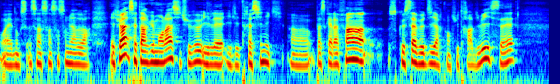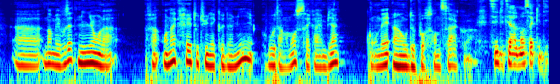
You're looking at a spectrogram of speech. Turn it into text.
ouais. donc c'est 500 milliards de dollars. Et tu vois, cet argument-là, si tu veux, il est, il est très cynique. Euh, parce qu'à la fin, ce que ça veut dire quand tu traduis, c'est non, mais vous êtes mignons là. Enfin, on a créé toute une économie. Au bout d'un moment, ce serait quand même bien qu'on ait 1 ou 2% de ça, quoi. C'est littéralement ça qu'il dit.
